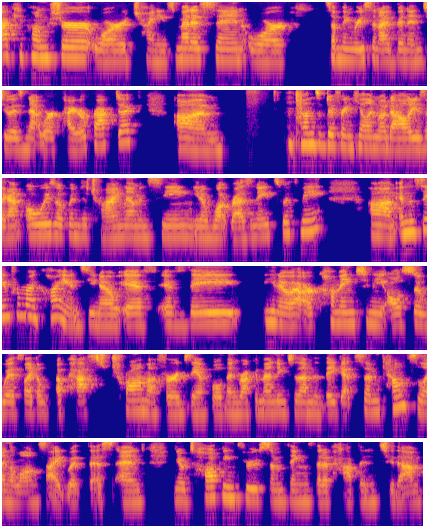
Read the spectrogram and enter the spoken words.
acupuncture or chinese medicine or something recent i've been into is network chiropractic. Um, tons of different healing modalities like i'm always open to trying them and seeing you know what resonates with me. Um, and the same for my clients you know if if they you know are coming to me also with like a, a, past trauma for example then recommending to them that they get some counseling alongside with this and you know talking through some things that have happened to them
